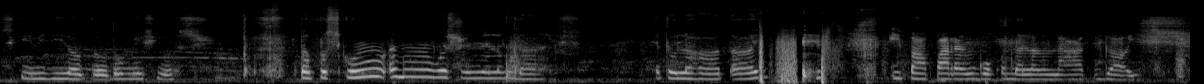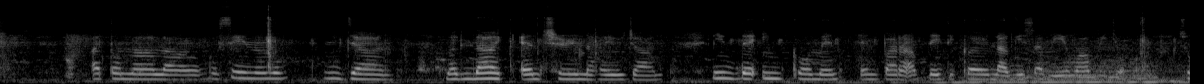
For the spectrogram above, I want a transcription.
Skibidi daw to, delicious. Tapos kung ano gusto na lang guys, ito lahat ay ipaparanggo ko na lang lahat guys. Ito na lang. Kung sino mag dyan, mag-like and share na kayo dyan leave the in comment and para updated kayo lagi sa mga video ko. So,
